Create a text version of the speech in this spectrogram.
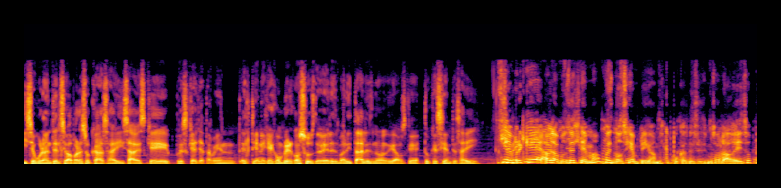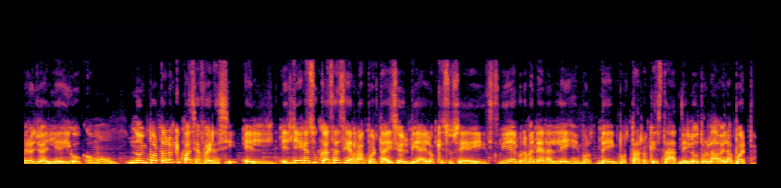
Y seguramente él se va para su casa y sabes que, pues que allá también él tiene que cumplir con sus deberes maritales, ¿no? Digamos que tú qué sientes ahí. Siempre que hablamos del tema, pues no siempre, digamos que pocas veces hemos hablado de eso, pero yo a él le digo como, no importa lo que pase afuera, sí. Él, él llega a su casa, cierra la puerta y se olvida de lo que sucede y, y de alguna manera le deja de importar lo que está del otro lado de la puerta.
